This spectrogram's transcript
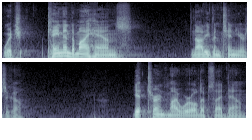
which came into my hands not even 10 years ago. It turned my world upside down.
